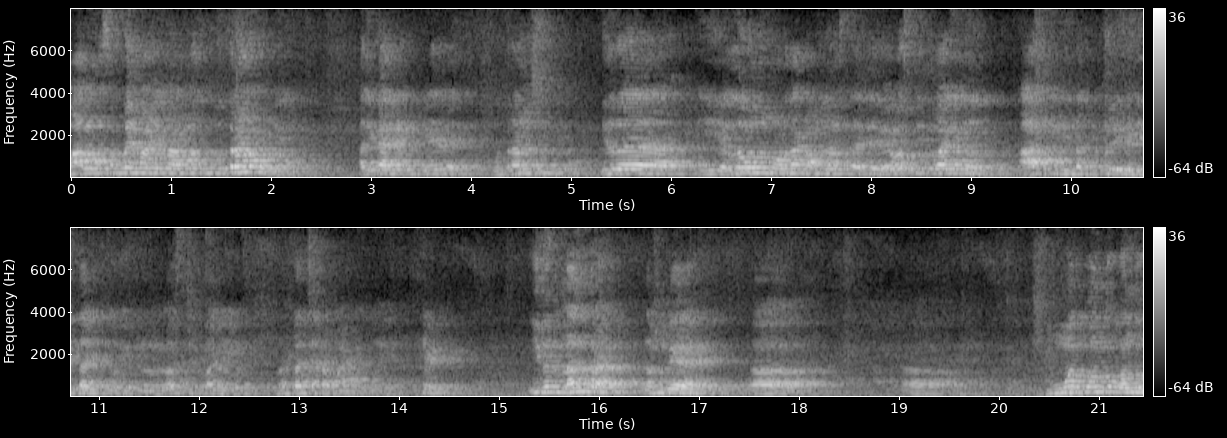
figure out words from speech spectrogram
ಮಾಲನ್ನು ಸಪ್ಲೈ ಮಾಡಿಲ್ಲ ಅನ್ನೋದಕ್ಕೆ ಉತ್ತರನೂ ಕೊಟ್ಟಿಲ್ಲ. ಅಧಿಕಾರಿಗಳನ್ನ ಕೇಳಿದ್ರೆ ಉತ್ತರನೂ ಸಿಕ್ಕಿಲ್ಲ. ಇದರ ಈ ಎಲ್ಲವನ್ನು ನೋಡಿದಾಗ ನಮ್ಗೆ ಅನಿಸ್ತಾ ಇದೆ, ವ್ಯವಸ್ಥಿತವಾಗಿ ಇದು ಆರು ತಿಂಗಳಿಂದ ನಡೀತಾ ಇತ್ತು, ಇದನ್ನು ವ್ಯವಸ್ಥಿತವಾಗಿ ಭ್ರಷ್ಟಾಚಾರ ಮಾಡಿದೆ ಅಂತ ಹೇಳಿ. ಇದರ ನಂತರ ನಮಗೆ ಮೂವತ್ತೊಂದು ಒಂದು,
